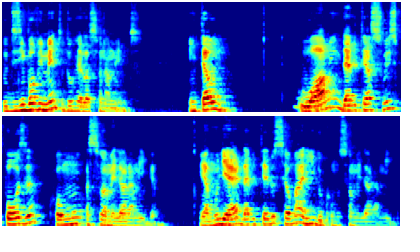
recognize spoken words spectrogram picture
o desenvolvimento do relacionamento. Então, o homem deve ter a sua esposa como a sua melhor amiga. E a mulher deve ter o seu marido como seu melhor amigo.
